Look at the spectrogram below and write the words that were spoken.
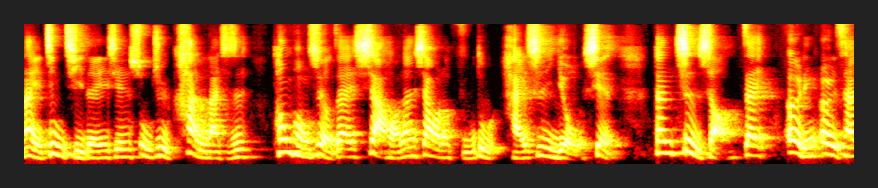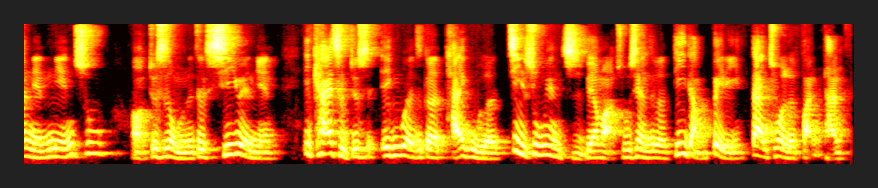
那也近期的一些数据看来，其实通膨是有在下滑，但下滑的幅度还是有限。但至少在二零二三年年初啊，就是我们的这个西元年一开始，就是因为这个台股的技术面指标嘛，出现这个低档背离带出来的反弹。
